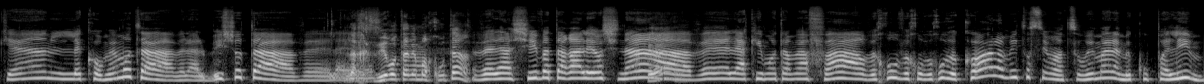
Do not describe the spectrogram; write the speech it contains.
כן? לקומם אותה ולהלביש אותה ול... להחזיר אותה למלכותה. ולהשיב עטרה ליושנה כן. ולהקים אותה מעפר וכו' וכו' וכו' וכל המיתוסים העצומים האלה מקופלים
